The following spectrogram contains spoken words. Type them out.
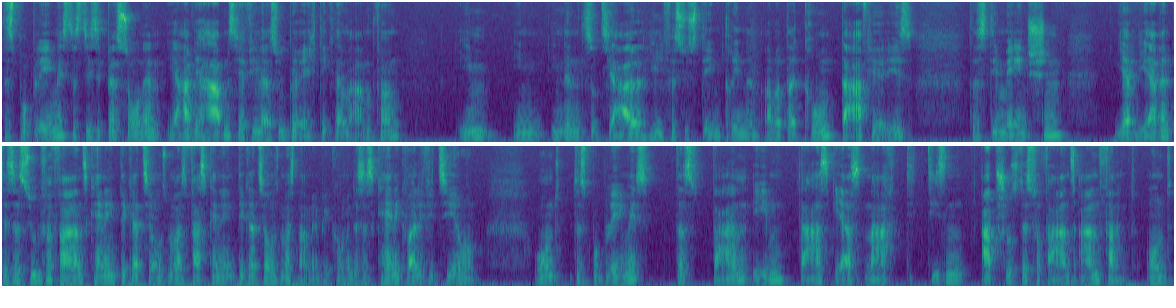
das Problem ist, dass diese Personen, ja, wir haben sehr viele Asylberechtigte am Anfang, im, in, in den Sozialhilfesystem drinnen. Aber der Grund dafür ist, dass die Menschen ja während des Asylverfahrens keine Integrationsmaß, fast keine Integrationsmaßnahmen bekommen. Das heißt keine Qualifizierung. Und das Problem ist, dass dann eben das erst nach diesem Abschluss des Verfahrens anfängt. Und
